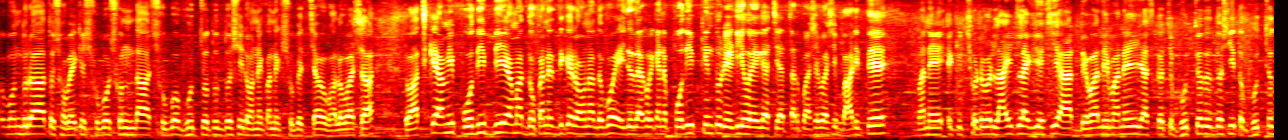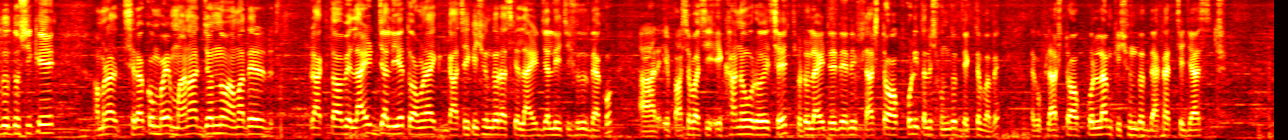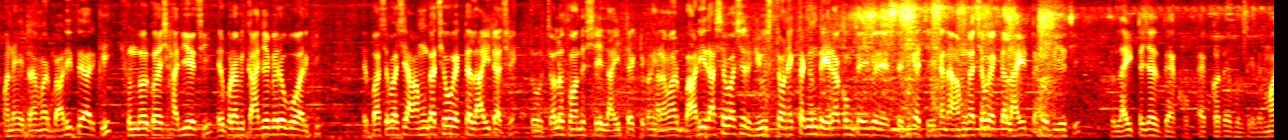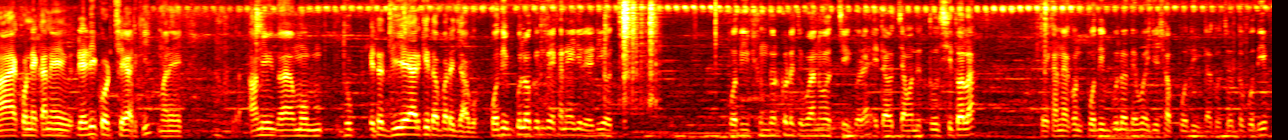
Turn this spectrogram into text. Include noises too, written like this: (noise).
বন্ধুরা, তো সবাইকে শুভ সন্ধ্যা, শুভ ভূত চতুর্দশীর অনেক অনেক শুভেচ্ছা ও ভালোবাসা। তো আজকে আমি প্রদীপ দিয়ে আমার দোকানের দিকে রওনা দেবো। এই যে দেখো, এখানে প্রদীপ কিন্তু রেডি হয়ে গেছে আর তার পাশাপাশি বাড়িতে মানে একটু ছোটো করে লাইট লাগিয়েছি আর দেওয়ালি মানেই আজকে হচ্ছে ভূত চতুর্দশী। তো ভূত চতুর্দশীকে আমরা সেরকমভাবে মানার জন্য আমাদের রাখতে হবে লাইট জ্বালিয়ে। তো আমরা গাছে কি সুন্দর আজকে লাইট জ্বালিয়েছি, শুধু দেখো। আর এর পাশাপাশি এখানেও রয়েছে ছোট লাইট যদি আমি ফ্ল্যাশটা অফ করি, তাহলে সুন্দর দেখতে পাবে। দেখো ফ্ল্যাশটা অফ করলাম, কি সুন্দর দেখাচ্ছে জাস্ট মানে এটা আমার বাড়িতে আর কি, সুন্দর করে সাজিয়েছি। এরপর আমি কাজে বেরোবো আর কি। এর পাশাপাশি আম গাছেও একটা লাইট আছে। তো চলো তোমাদের সেই লাইটটা একটুখানি আর আমার বাড়ির আশেপাশের ভিউজটা অনেকটা কিন্তু এরকম টাইপের এসছে, ঠিক আছে? এখানে আম গাছেও একটা লাইট দেখো দিয়েছি। তো লাইটটা জাস্ট দেখো, এক কথায় বলতে গেলে। মা এখন এখানে রেডি করছে আর কি মানে আমি ধূপ, এটা দিয়ে আর কি তারপরে যাব। প্রদীপগুলো কিন্তু এখানে এই যে রেডি হচ্ছে। প্রদীপ সুন্দর করে চোবানো হচ্ছে করে। এটা হচ্ছে আমাদের তুলসীতলা। এখানে এখন প্রদীপগুলো দেবো, এই যে সব প্রদীপ, দেখো, চোদ্দ প্রদীপ।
